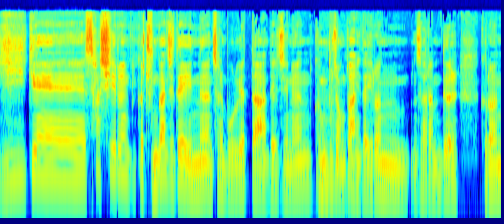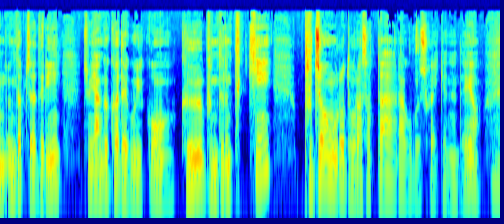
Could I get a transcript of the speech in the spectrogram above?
이게 사실은 그러니까 중간지대에 있는 잘 모르겠다 내지는 긍부정도 음. 아니다 이런 사람들 그런 응답자들이 좀 양극화되고 있고 그 분들은 특히 부정으로 돌아섰다라고 볼 수가 있겠는데요. 음.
